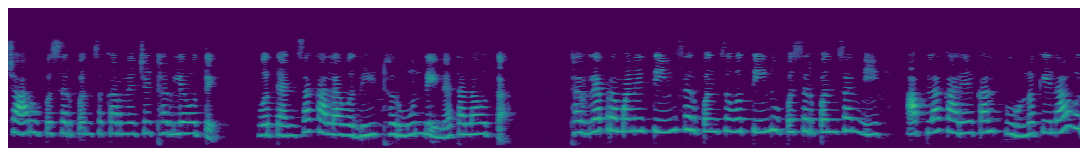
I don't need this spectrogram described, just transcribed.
चार उपसरपंच करण्याचे ठरले होते व त्यांचा कालावधी ठरवून देण्यात आला होता. ठरल्याप्रमाणे तीन सरपंच व तीन उपसरपंचांनी आपला कार्यकाल पूर्ण केला व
